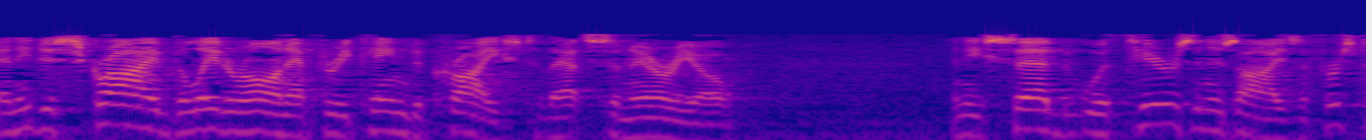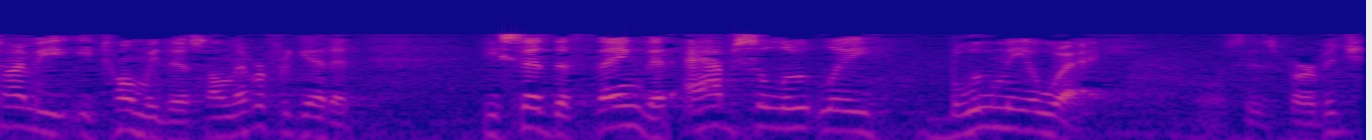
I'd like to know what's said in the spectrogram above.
And he described later on, after he came to Christ, that scenario. And he said, with tears in his eyes, the first time he, he told me this, I'll never forget it. He said, The thing that absolutely blew me away was his verbiage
